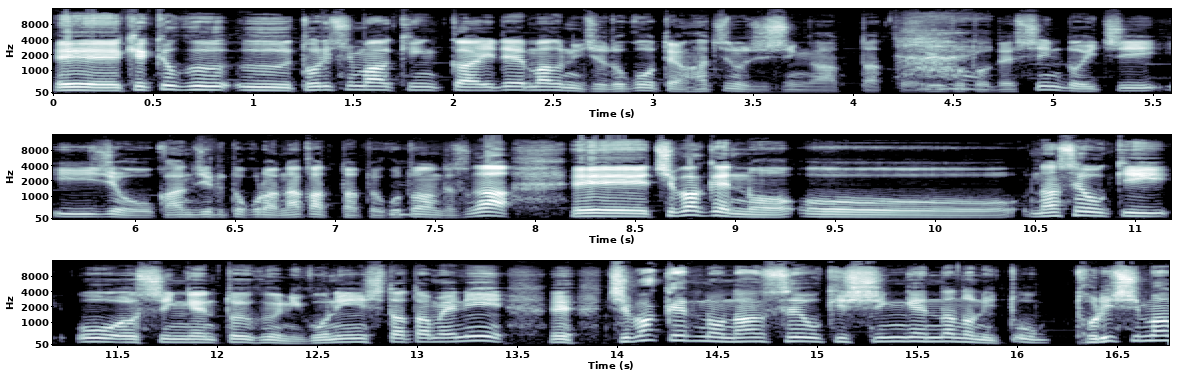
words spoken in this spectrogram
えー、結局、鳥島近海でマグニチュード5.8の地震があったということで、はい、震度1以上を感じるところはなかったということなんですが、うん、えー、千葉県の南西沖を震源というふうに誤認したために、え千葉県の南西沖震源なのに、鳥島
